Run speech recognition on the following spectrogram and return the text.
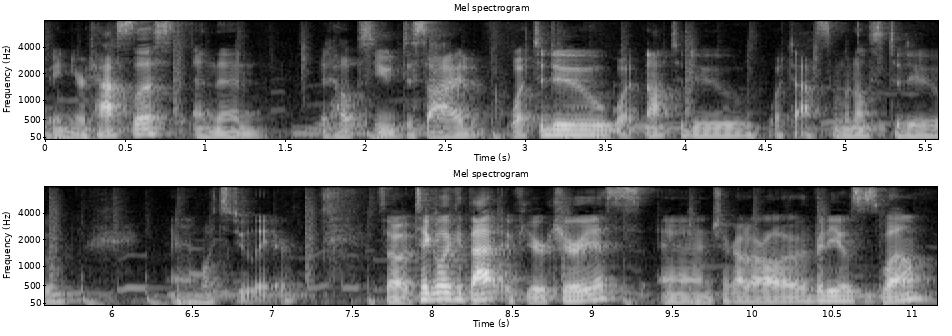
in your task list. And then it helps you decide what to do, what not to do, what to ask someone else to do, and what to do later. So take a look at that if you're curious and check out our other videos as well.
